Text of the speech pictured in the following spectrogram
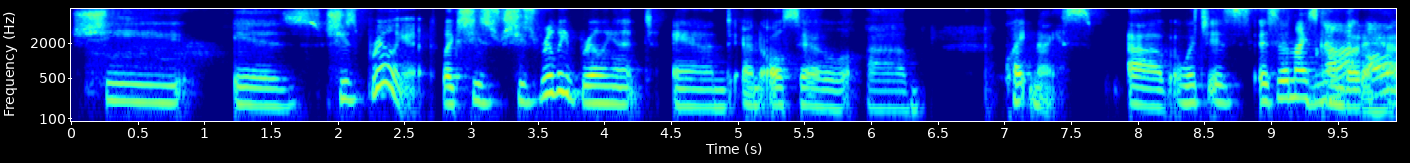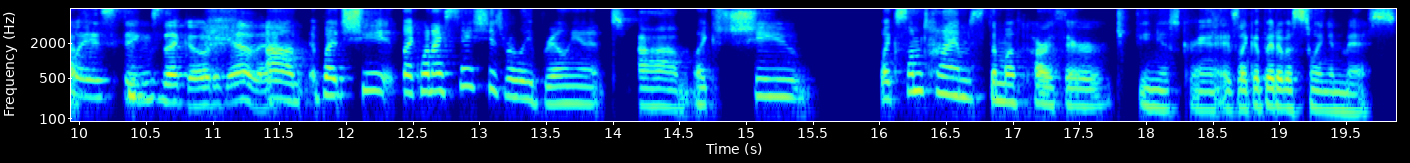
she is she's brilliant. Like she's she's really brilliant and and also um, quite nice. Uh, which is is a nice combo Not to have. always things that go together. Um, but she like when I say she's really brilliant, um, like she like sometimes the MacArthur Genius Grant is like a bit of a swing and miss,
